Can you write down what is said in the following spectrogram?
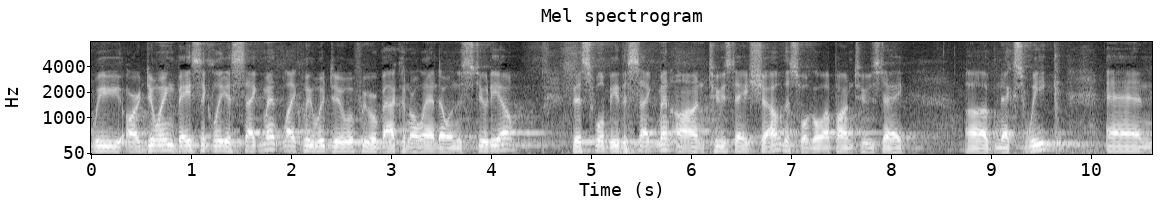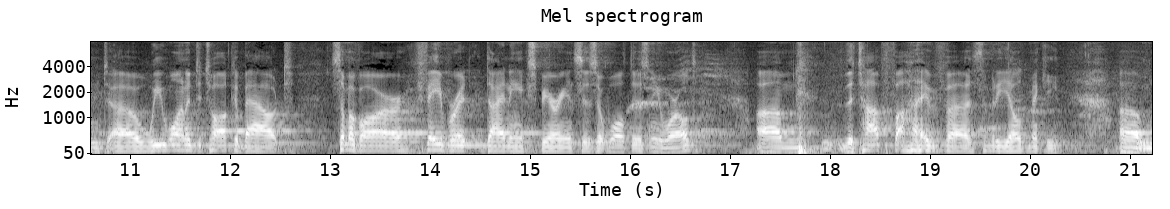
we are doing basically a segment like we would do if we were back in Orlando in the studio. This will be the segment on Tuesday's show. This will go up on Tuesday of next week. And uh, we wanted to talk about some of our favorite dining experiences at Walt Disney World. Um, the top five, uh, somebody yelled Mickey. Um,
